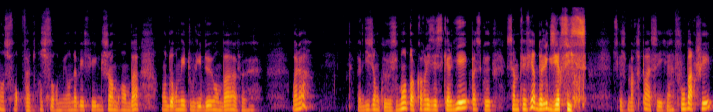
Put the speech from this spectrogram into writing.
enfin, transformé, on avait fait une chambre en bas. On dormait tous les deux en bas. euh, Voilà. Ben, disons que je monte encore les escaliers parce que ça me fait faire de l'exercice. Parce que je marche pas assez. Il faut marcher.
